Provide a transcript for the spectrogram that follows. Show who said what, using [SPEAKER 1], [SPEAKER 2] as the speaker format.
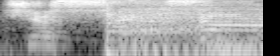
[SPEAKER 1] Just say. sex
